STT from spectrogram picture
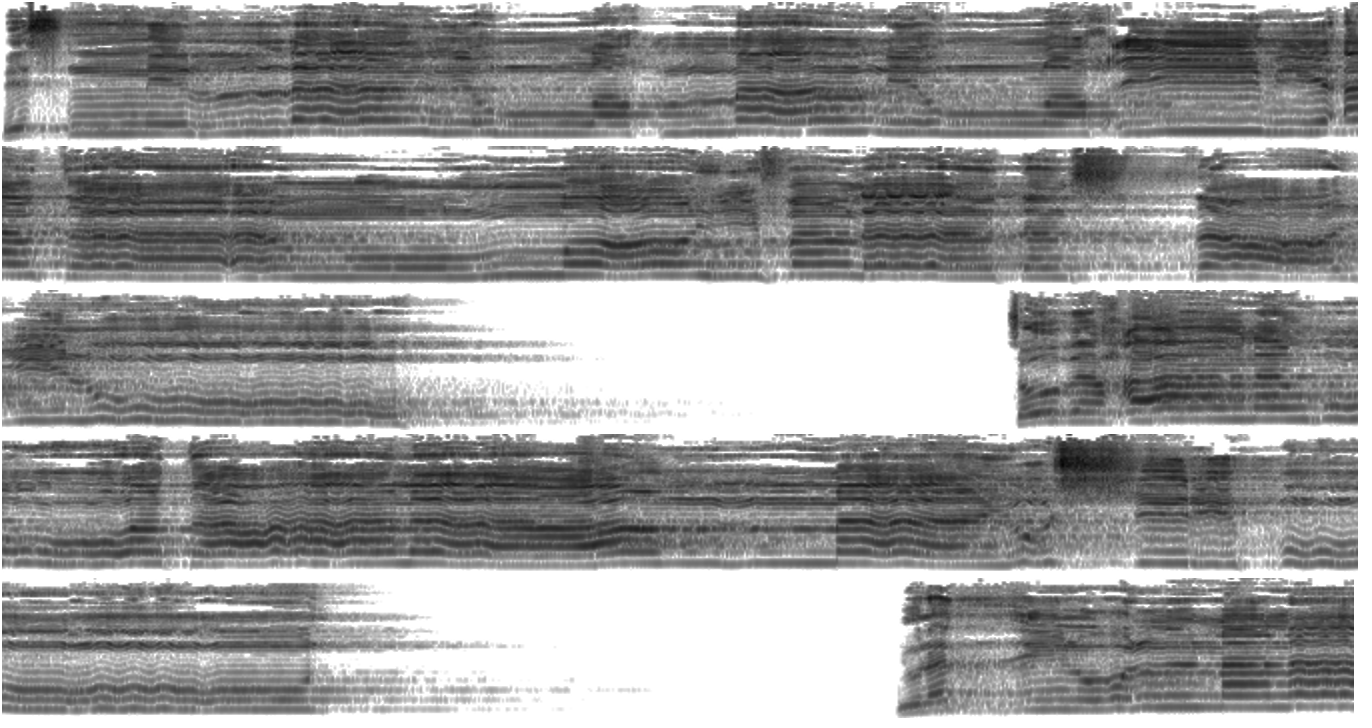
بسم الله الرحمن الرحيم. أتى أمر الله فلا تستعجلوه. سبحانه الملائكة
